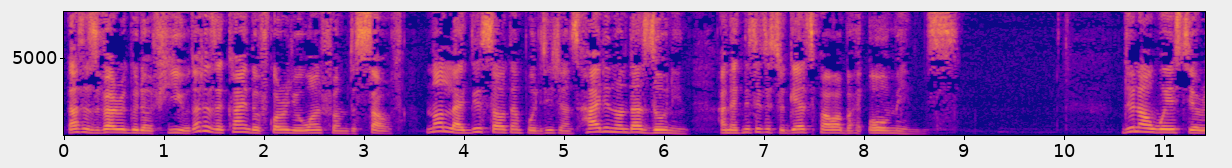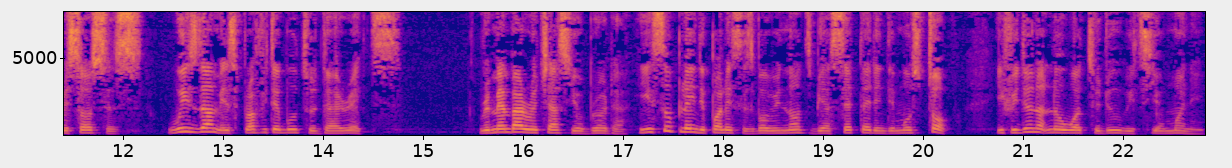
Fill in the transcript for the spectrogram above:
That is very good of you. That is the kind of courage you want from the South. Not like these Southern politicians hiding under zoning and ethnicity to get power by all means. Do not waste your resources. Wisdom is profitable to direct. Remember Rochas, your brother. He is still playing the policies but will not be accepted in the most top if you do not know what to do with your money,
